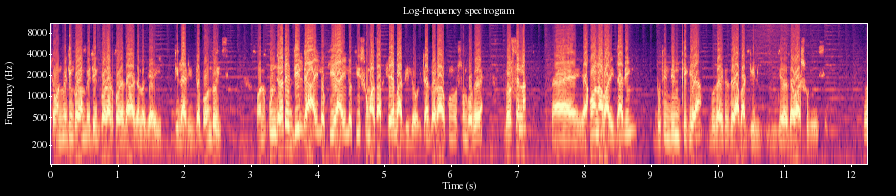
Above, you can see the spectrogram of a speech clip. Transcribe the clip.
যখন মিটিং মিটিং করার পরে দেখা গেল যে ডিলটা বন্ধ হয়েছে কারণ কোন জায়গায় ডিলটা আইলো কি আইলো কি সমাচার কে বা দিল এটা ধরার কোনো সম্ভবে ধরছে না। এখন আবার ইদারিং দু তিন দিন থেকে বুঝাইতেছে আবার ডিল দেওয়া শুরু হয়েছে তো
